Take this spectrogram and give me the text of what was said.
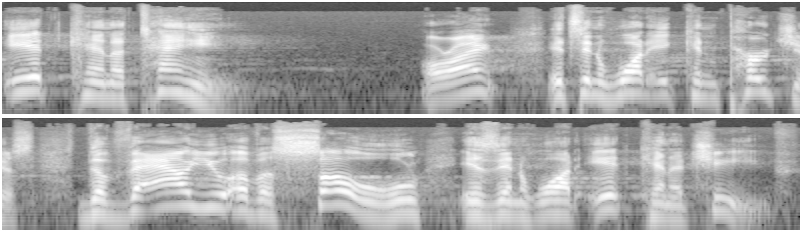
it can attain all right? It's in what it can purchase. The value of a soul is in what it can achieve.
